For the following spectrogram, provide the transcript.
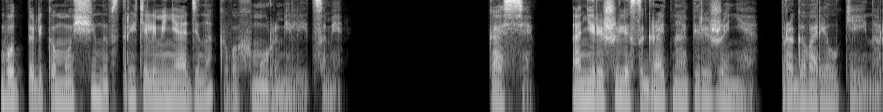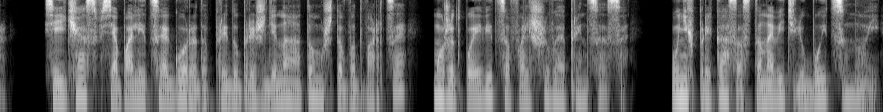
Вот только мужчины встретили меня одинаково хмурыми лицами. «Касси, они решили сыграть на опережение», — проговорил Кейнер. «Сейчас вся полиция города предупреждена о том, что во дворце может появиться фальшивая принцесса. У них приказ остановить любой ценой,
